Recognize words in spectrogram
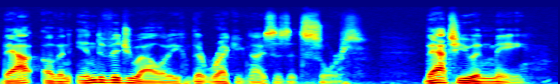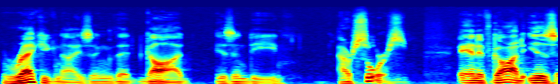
that of an individuality that recognizes its source. That's you and me, recognizing that God is indeed our source. And if God is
